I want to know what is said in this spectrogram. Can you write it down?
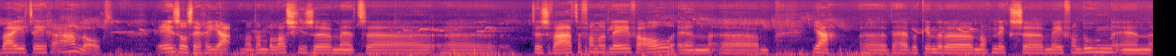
waar je tegenaan loopt? De een zal zeggen ja, maar dan belast je ze met uh, uh, de zwaarte van het leven al. En uh, ja, uh, daar hebben kinderen nog niks mee van doen. En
